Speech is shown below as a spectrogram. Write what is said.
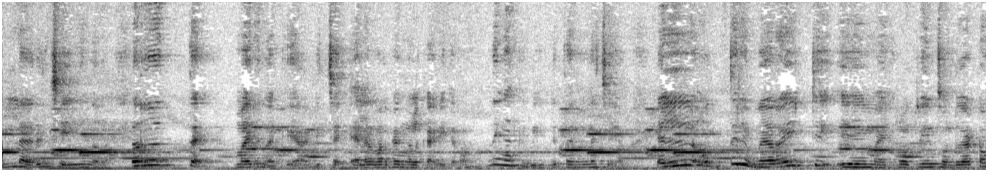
എല്ലാവരും ചെയ്യുന്നത്. വെറുതെ മരുന്നൊക്കെ അടിച്ച ഇലവർഗങ്ങൾ കഴിക്കണം നിങ്ങൾക്ക് വീട്ടിൽ തന്നെ ചെയ്യാം. എല്ലാ ഒത്തിരി വെറൈറ്റി മൈക്രോഗ്രെയിൻസ് ഉണ്ട് കേട്ടോ.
